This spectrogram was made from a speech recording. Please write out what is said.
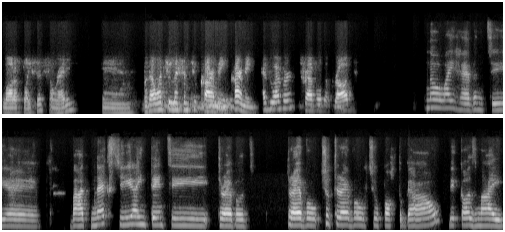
a lot of places already. And but I want to listen to Carmen. Carmen, have you ever traveled abroad? No, I haven't. Uh, but next year I intend to travel, travel to travel to Portugal because my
